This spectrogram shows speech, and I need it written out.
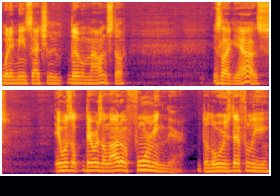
what it means to actually live them out and stuff, it's like, yeah, it's, it was a, there was a lot of forming there. The Lord was definitely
